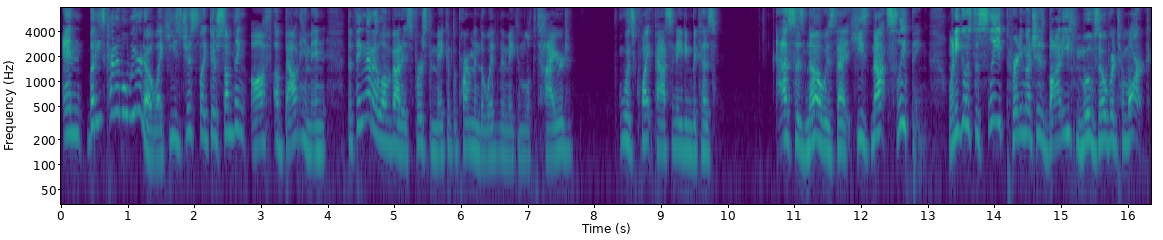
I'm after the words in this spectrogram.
And but he's kind of a weirdo. Like he's just like there's something off about him. And the thing that I love about it is first the makeup department, the way that they make him look tired was quite fascinating because as says no is that he's not sleeping. When he goes to sleep, pretty much his body moves over to Mark.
